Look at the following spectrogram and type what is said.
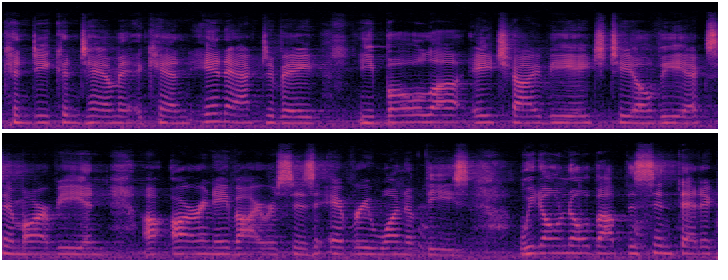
can decontaminate, can inactivate Ebola, HIV, HTLV, XMRV, and uh, RNA viruses, every one of these. We don't know about the synthetic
